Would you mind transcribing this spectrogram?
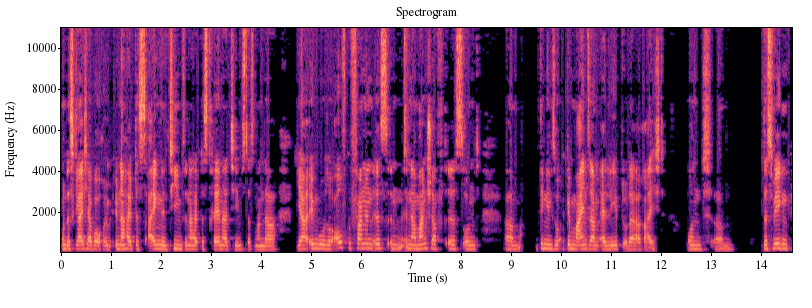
Und das Gleiche aber auch im, innerhalb des eigenen Teams, innerhalb des Trainerteams, dass man da ja irgendwo so aufgefangen ist, in, in der Mannschaft ist und ähm, Dinge so gemeinsam erlebt oder erreicht. Und ähm, deswegen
